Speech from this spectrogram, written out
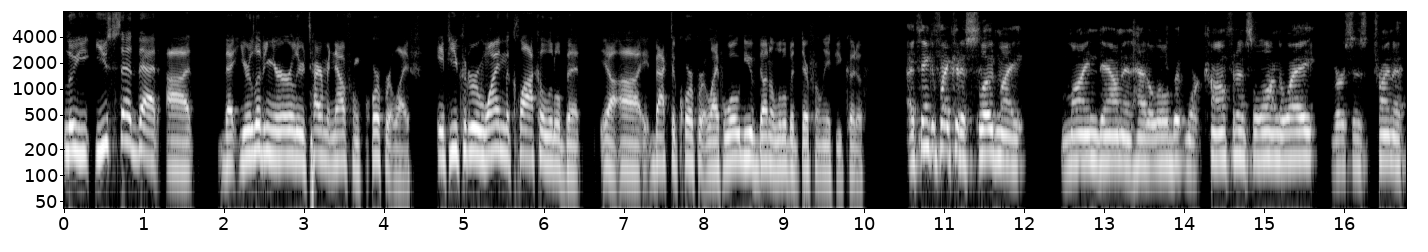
Lou, you said that uh, that you're living your early retirement now from corporate life. If you could rewind the clock a little bit, uh, back to corporate life, what would you have done a little bit differently if you could have? I think if I could have slowed my mind down and had a little bit more confidence along the way versus trying to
